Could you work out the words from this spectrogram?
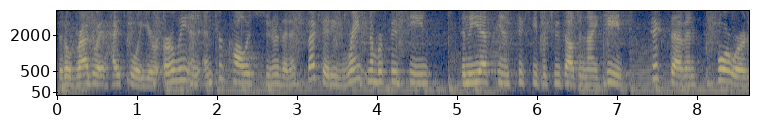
That he'll graduate high school a year early and enter college sooner than expected. He's ranked number 15 in the ESPN 60 for 2019, 6'7", forward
